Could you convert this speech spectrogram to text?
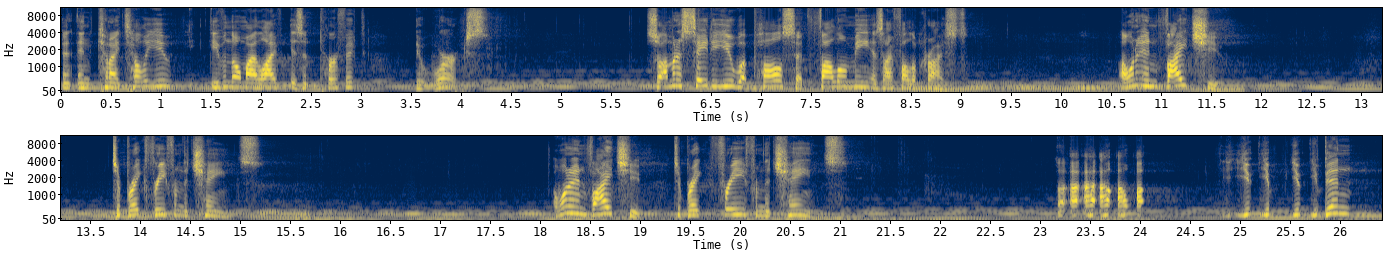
And, and can I tell you, even though my life isn't perfect, it works. So I'm going to say to you what Paul said follow me as I follow Christ. I want to invite you to break free from the chains. I want to invite you to break free from the chains. I, I, I, you, you, you, you've, been,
